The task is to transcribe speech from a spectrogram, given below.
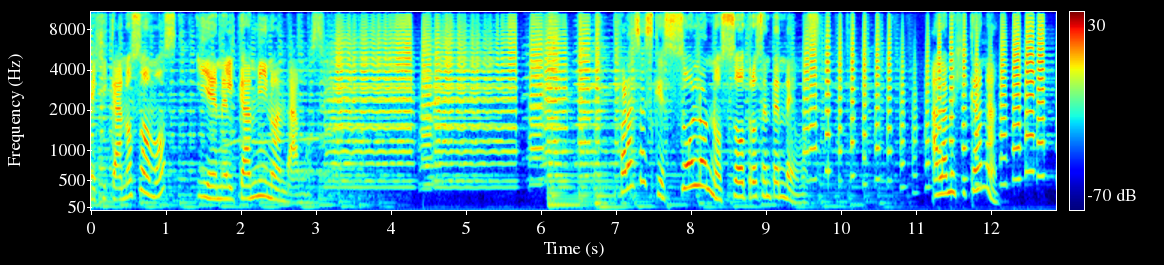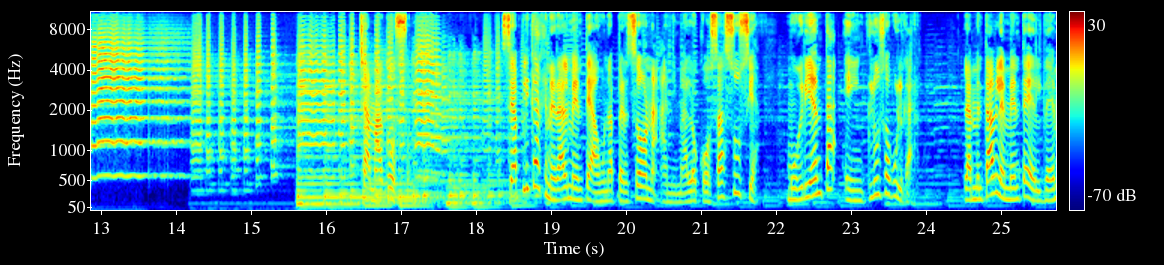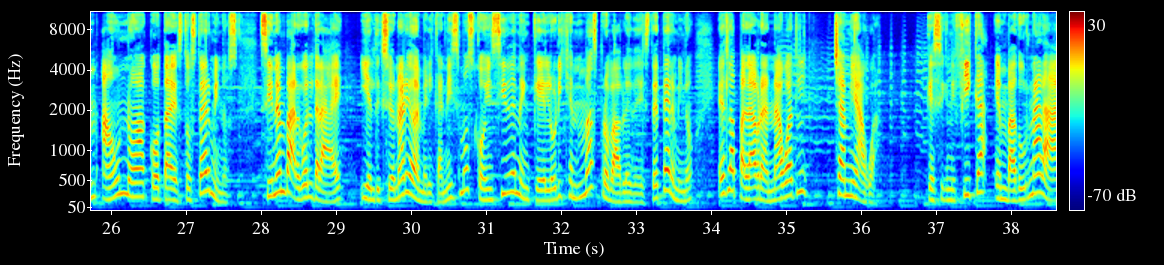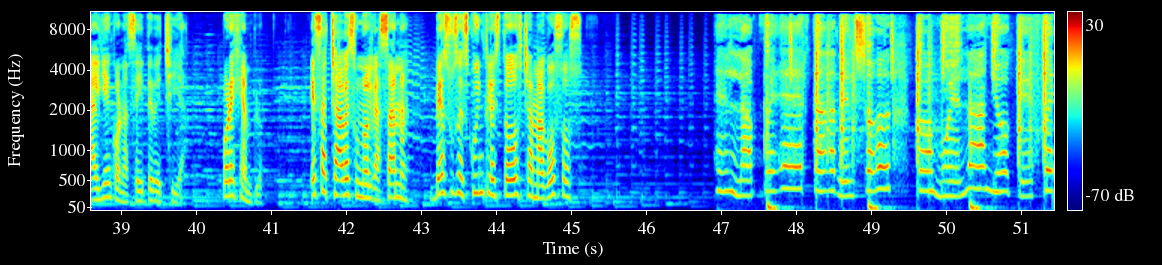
Mexicanos somos y en el camino andamos. Frases que solo nosotros entendemos. A la mexicana. Chamagoso. Se aplica generalmente a una persona, animal o cosa sucia, mugrienta e incluso vulgar. Lamentablemente el DEM aún no acota estos términos. Sin embargo, el DRAE y el Diccionario de Americanismos coinciden en que el origen más probable de este término es la palabra náhuatl chamiagua, que significa embadurnar a alguien con aceite de chía. Por ejemplo, esa chava es una holgazana, ve a sus escuincles todos chamagosos. En la puerta del sol, como el año que fue,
